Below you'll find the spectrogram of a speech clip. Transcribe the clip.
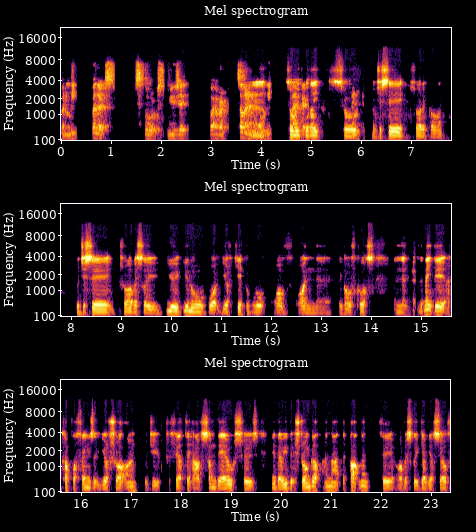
an elite, whether it's sports, music, whatever. Someone in yeah. So would you like? So would you say? Sorry, Colin. Would you say? So obviously, you you know what you're capable of on the, the golf course. And there, there might be a couple of things that you're short on. Would you prefer to have somebody else who's maybe a wee bit stronger in that department to obviously give yourself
